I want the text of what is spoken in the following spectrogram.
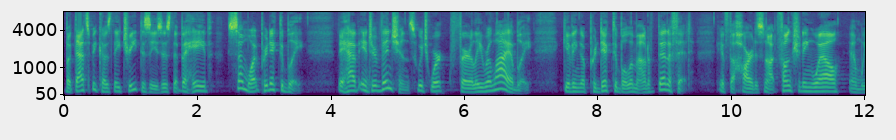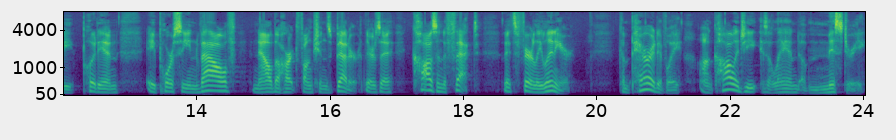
But that's because they treat diseases that behave somewhat predictably. They have interventions which work fairly reliably, giving a predictable amount of benefit. If the heart is not functioning well and we put in a porcine valve, now the heart functions better. There's a cause and effect that's fairly linear. Comparatively, oncology is a land of mystery,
